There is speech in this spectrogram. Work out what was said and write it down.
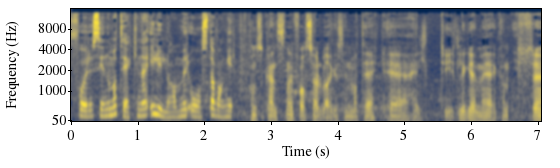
for cinematekene i Lillehammer og Stavanger. Konsekvensene for Sølvberget cinematek er helt tydelige. Vi kan ikke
